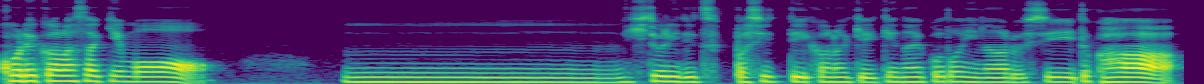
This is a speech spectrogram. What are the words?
これから先もうーん一人で突っ走っていかなきゃいけないことになるしとか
